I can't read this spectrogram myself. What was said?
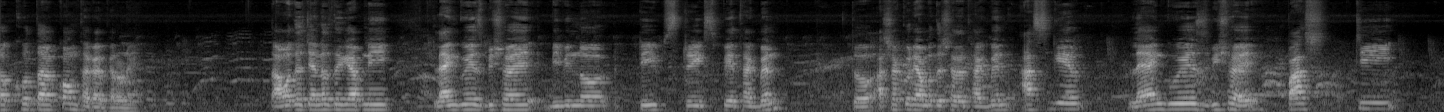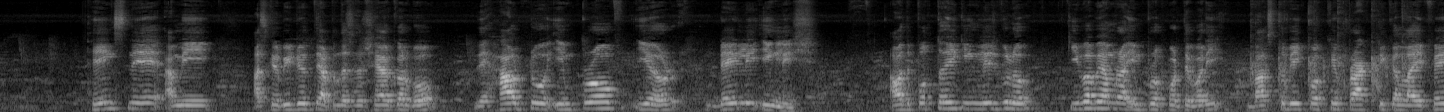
দক্ষতা কম থাকার কারণে। আমাদের চ্যানেল থেকে আপনি ল্যাঙ্গুয়েজ বিষয়ে বিভিন্ন টিপস ট্রিক্স পেয়ে থাকবেন। তো আশা করি আমাদের সাথে থাকবেন। আজকের ল্যাঙ্গুয়েজ বিষয়ে পাঁচটি থিংস নিয়ে আমি আজকের ভিডিওতে আপনাদের সাথে শেয়ার করব যে how to improve your daily English আমাদের প্রত্যহিক ইংলিশগুলো কীভাবে আমরা ইমপ্রুভ করতে পারি, বাস্তবিক পক্ষে প্র্যাকটিক্যাল লাইফে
